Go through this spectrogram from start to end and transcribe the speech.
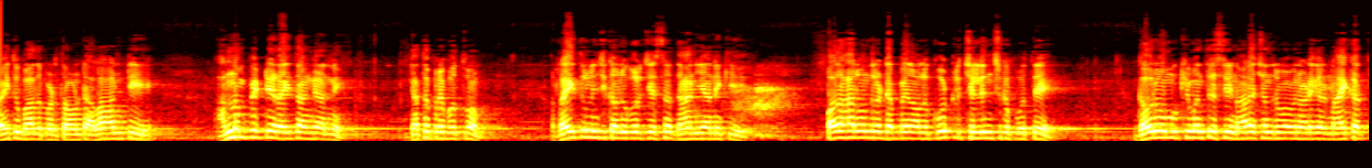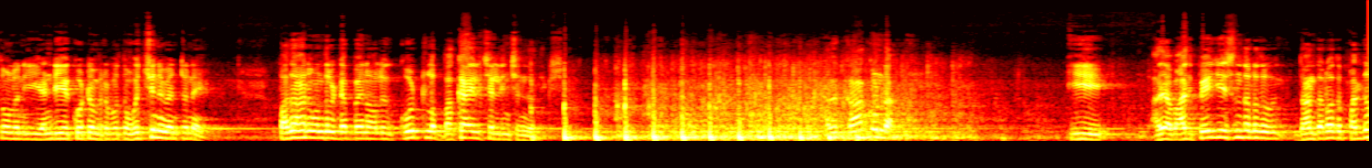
రైతు బాధపడతా ఉంటే అలాంటి అన్నం పెట్టే రైతాంగాన్ని గత ప్రభుత్వం రైతుల నుంచి కొనుగోలు చేసిన ధాన్యానికి పదహారు వందల డెబ్బై నాలుగు కోట్లు చెల్లించకపోతే గౌరవ ముఖ్యమంత్రి శ్రీ నారా చంద్రబాబు నాయుడు గారి నాయకత్వంలోని ఈ ఎన్డీఏ కూటమి ప్రభుత్వం వచ్చిన వెంటనే పదహారు వందల డెబ్బై నాలుగు కోట్ల బకాయిలు చెల్లించింది అధ్యక్ష. అది కాకుండా ఈ అది అది పే చేసిన తర్వాత దాని తర్వాత పది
